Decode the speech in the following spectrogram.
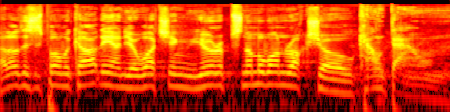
Hello, this is Paul McCartney, and you're watching Europe's number one rock show, Countdown.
